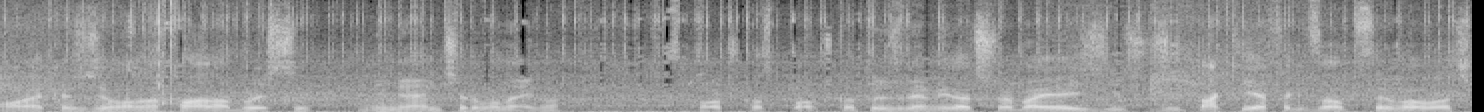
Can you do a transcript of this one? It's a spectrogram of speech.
O, jakaś zielona fala, bo jeszcze nie miałem czerwonego. Spoczko, spoczko. To już wiem ile trzeba jeździć, żeby taki efekt zaobserwować.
